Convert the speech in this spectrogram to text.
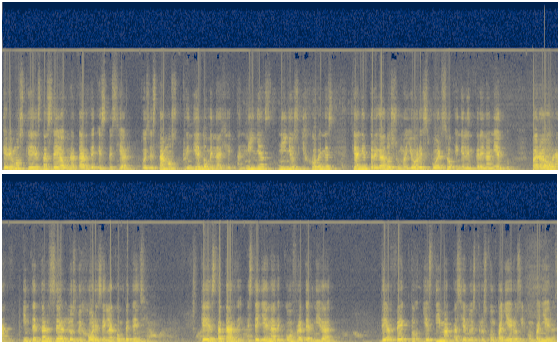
Queremos que esta sea una tarde especial, pues estamos rindiendo homenaje a niñas, niños y jóvenes que han entregado su mayor esfuerzo en el entrenamiento, para ahora intentar ser los mejores en la competencia. Que esta tarde esté llena de confraternidad, de afecto y estima hacia nuestros compañeros y compañeras.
